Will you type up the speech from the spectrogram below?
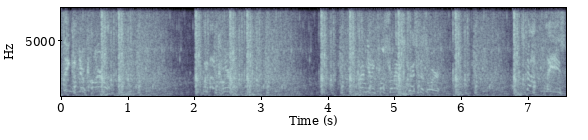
Think of your karma! What about karma? I'm getting post-traumatic stress disorder! Stop, please!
